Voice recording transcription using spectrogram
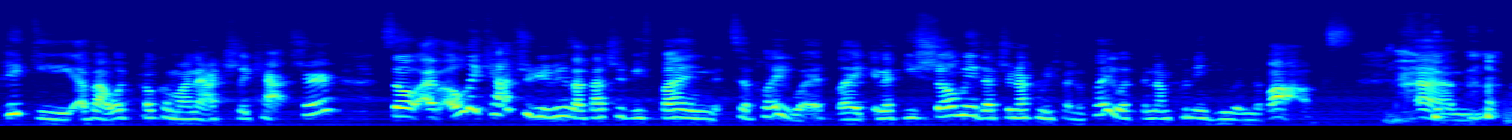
picky about what Pokemon I actually capture. So I've only captured you because I thought you'd be fun to play with. Like, and if you show me that you're not going to be fun to play with, then I'm putting you in the box. Um,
